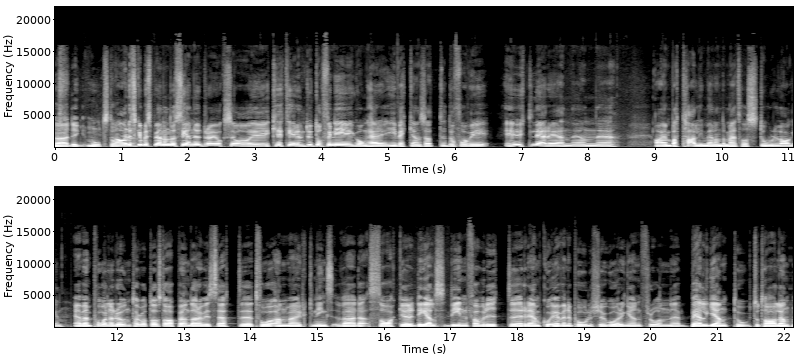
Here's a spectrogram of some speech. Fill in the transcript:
värdig motståndare. Ja, det ska bli spännande att se. Nu drar ju också eh, kriterium du Dauphiné igång här i veckan så att då får vi ytterligare en, en eh, ja, en batalj mellan de här två storlagen. Även Polen runt har gått av stapeln. Där har vi sett eh, två anmärkningsvärda saker. Dels din favorit eh, Remco Evenepoel, 20-åringen från eh, Belgien, tog totalen.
